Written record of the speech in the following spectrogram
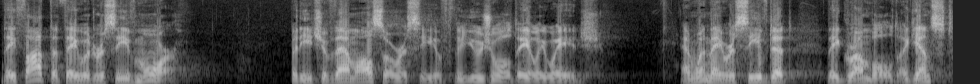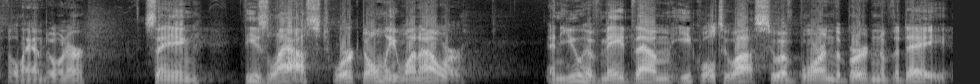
they thought that they would receive more, but each of them also received the usual daily wage. And when they received it, they grumbled against the landowner, saying, These last worked only one hour, and you have made them equal to us, who have borne the burden of the day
